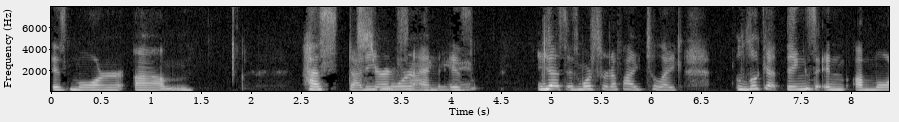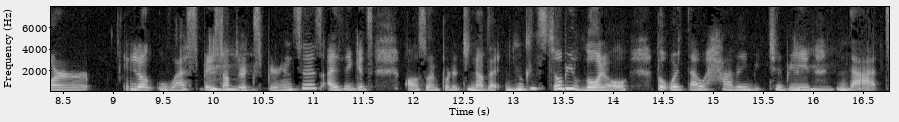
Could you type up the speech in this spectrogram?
is more um has studied more and is. Yes is more certified to like look at things in a more you know less based off their Mhm. experiences i think it's also important to know that you can still be loyal but without having to be Mhm. that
